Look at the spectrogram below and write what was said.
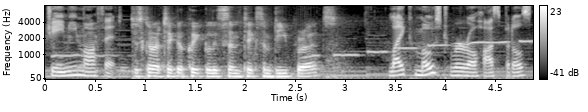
Jamie Moffat. Just gonna take a quick listen, take some deep breaths. Like most rural hospitals,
